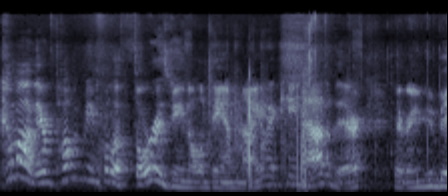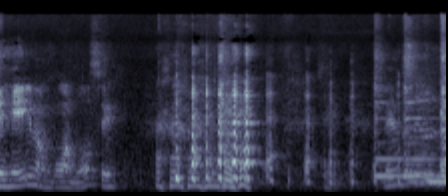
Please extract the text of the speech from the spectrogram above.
come on, they were pumping me full of Thorazine all damn night. I came out of there. They're going to behave. I'm going, we'll see. Summer,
